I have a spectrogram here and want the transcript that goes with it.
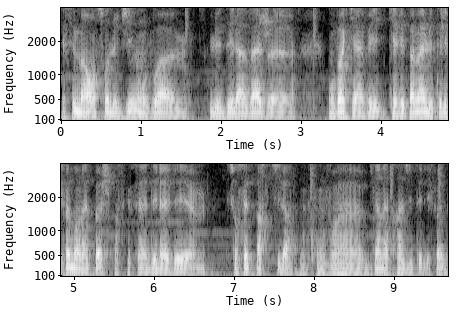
Et c'est marrant, sur le jean, on voit le délavage, on voit qu'il y, avait, pas mal de téléphone dans la poche parce que ça a délavé sur cette partie-là. Donc on voit bien la trace du téléphone.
